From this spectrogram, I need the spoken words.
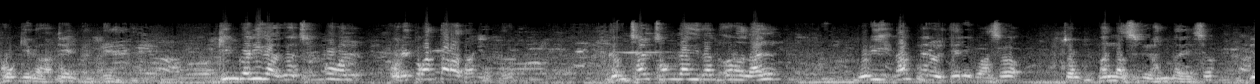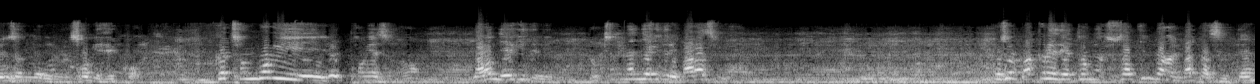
공개가 됐는데 김건희가 그 천공을 오랫동안 따라다녔고 검찰총장이던 어느 날 우리 남편을 데리고 와서 좀 만났으면 한다 해서 윤석열이를 소개했고 그 천공이를 통해서 나온 얘기들이 엄청난 얘기들이 많았습니다. 우선 박근혜 대통령 수사팀장을 맡았을 때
